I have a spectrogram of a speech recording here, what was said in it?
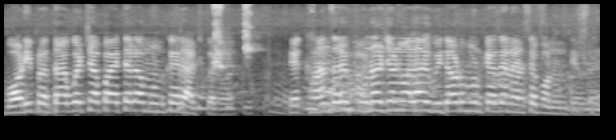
बॉडी प्रतापगडच्या पायथ्याला मुंडके राजगडवरती हे खान जर पुनर्जन्माला विदाऊट मुंडक्याचा नरसे बनवून ठेवलं.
